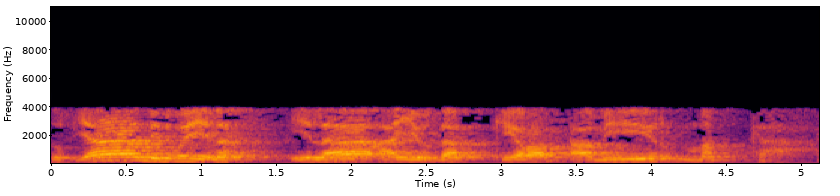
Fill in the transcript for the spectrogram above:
Sufyan bin Uyainah ila ayudzakkira amir Makkah.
